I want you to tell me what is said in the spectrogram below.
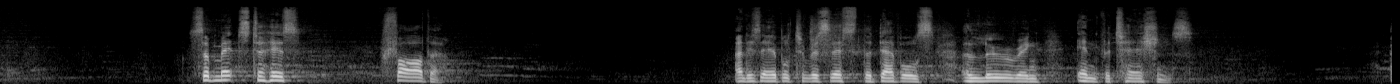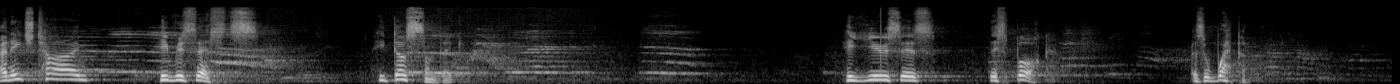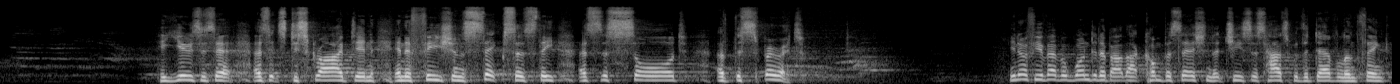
Submits to his Father and is able to resist the devil's alluring invitations. And each time he resists, he does something. he uses this book as a weapon. He uses it as it's described in, in Ephesians 6 as the, as the sword of the Spirit. You know, if you've ever wondered about that conversation that Jesus has with the devil and think,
